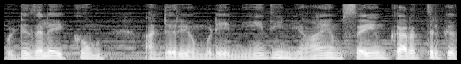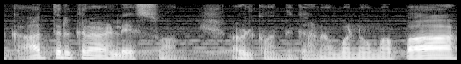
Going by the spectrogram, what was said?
விடுதலைக்கும் அன்றே உம்முடைய நீதி நியாயம் செய்யும் கரத்திற்கு காத்திருக்கிறார்களே சுவாமி. அவளுக்கு வந்து கனம் பண்ணும் அப்பா.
